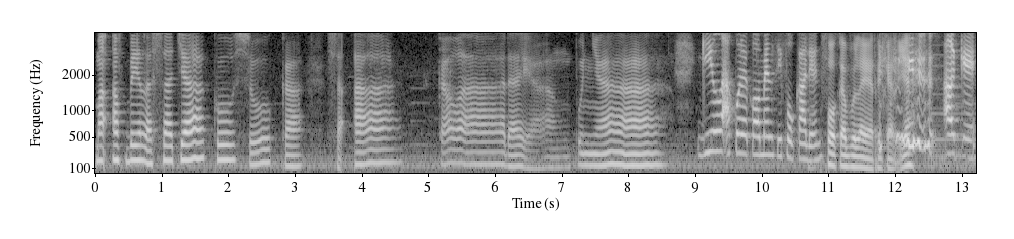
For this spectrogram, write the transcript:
Maaf bila saja ku suka saat kau ada yang punya Gila aku rekomen si Voka Den. vocabulary kali ya. Oke,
